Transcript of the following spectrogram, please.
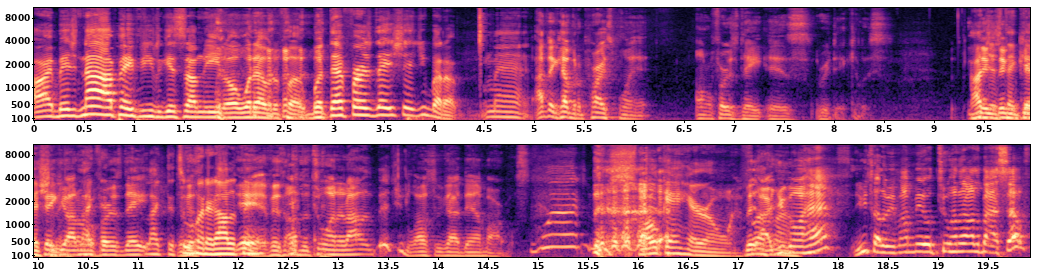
All right, bitch. Now I pay for you to get something to eat or whatever the fuck. But that first date shit, you better man. I think having a price point on a first date is ridiculous. I Nigga- just nigga think can't that shit. you out on Like a first date, like the $200 Yeah, if it's under two hundred dollars, bitch, you lost your goddamn marbles. What smoking heroin? But are you gonna have? You telling me my meal two hundred dollars by itself?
